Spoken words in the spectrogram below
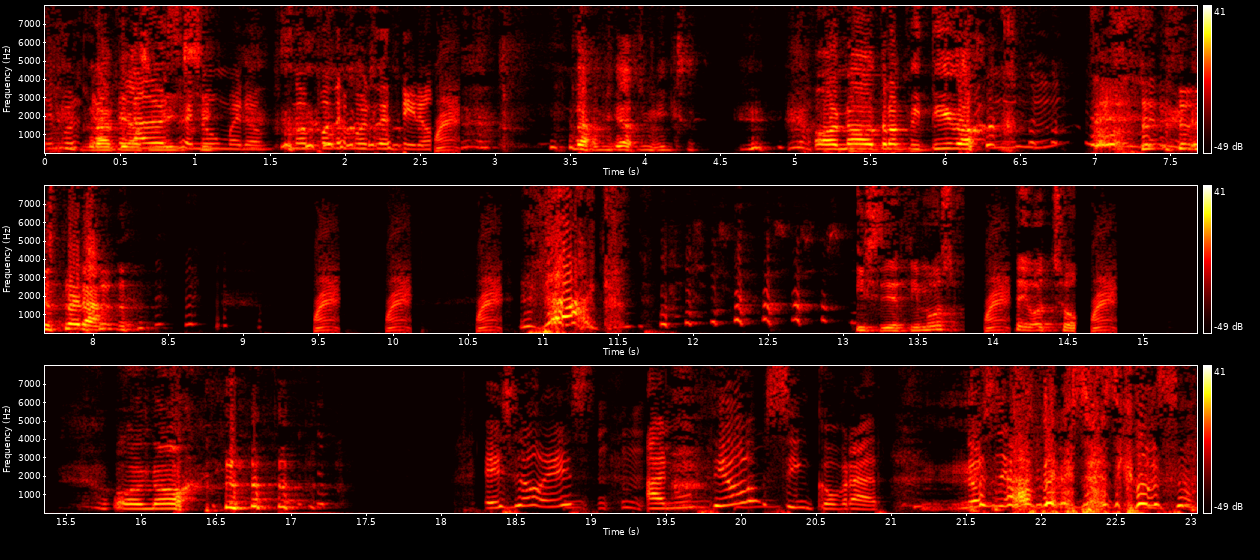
Hemos Gracias, cancelado ese número. No podemos decir. Gracias, Mix. Oh no, otro pitido. Espera. ¡Zack! Y si decimos 8 Oh no. Eso es anuncio sin cobrar. No se hacen esas cosas.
